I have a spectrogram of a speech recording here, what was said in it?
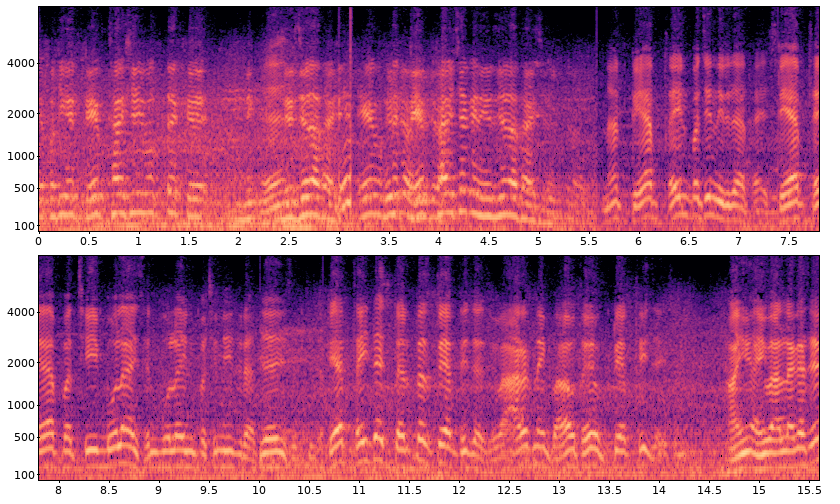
એ પછી ટેપ થાય છે એ વખતે કે નિર્જરા થાય એ ટેપ થાય છે કે નિર્જરા થાય છે? ના ટેપ થઈને પછી નિર્જા થાય ટેપ થયા પછી બોલાય છે ને બોલાય પછી જય ટેપ થઈ જાય છે, તરત જ ટેપ થઈ જાય છે. વાર નહીં ભાવ થયો ટેપ થઈ જાય છે. અહીં અહીં વાર લાગે છે?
